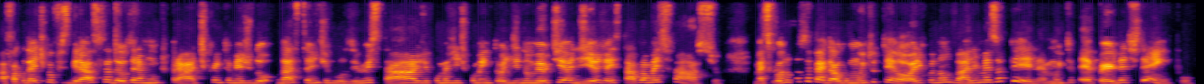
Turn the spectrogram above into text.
A faculdade que eu fiz, graças a Deus, era muito prática, então me ajudou bastante, inclusive o estágio, como a gente comentou, de no meu dia a dia já estava mais fácil. Mas quando você pega algo muito teórico, não vale mais a pena, é, muito, é perda de tempo.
